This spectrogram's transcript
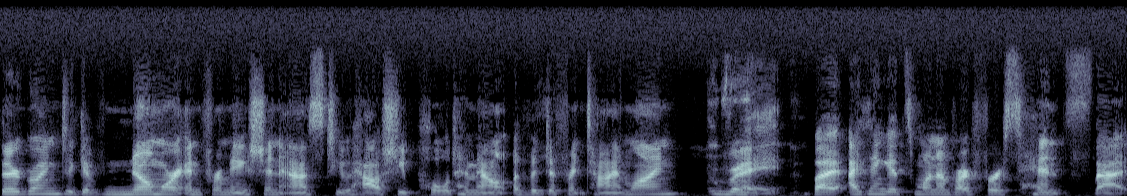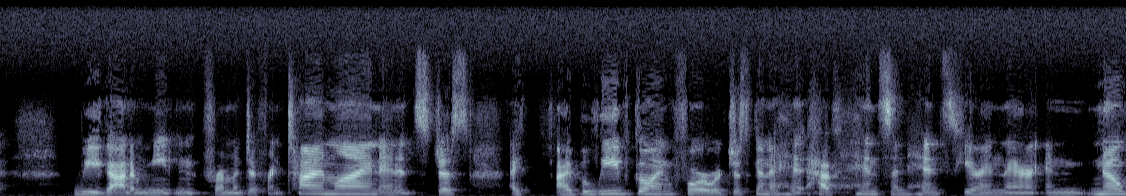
they're going to give no more information as to how she pulled him out of a different timeline Right. But I think it's one of our first hints that we got a mutant from a different timeline, and it's just I I believe going forward, we're just gonna hit, have hints and hints here and there, and no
